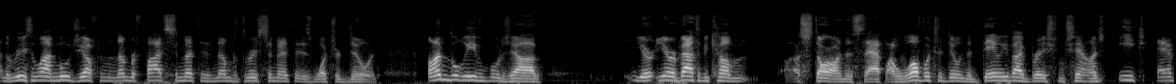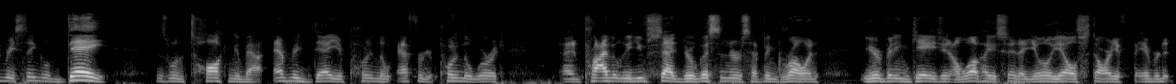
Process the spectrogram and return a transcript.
The reason why I moved you up from the number five cemented to number three cemented is what you're doing. Unbelievable job. You're you're about to become a star on this app. I love what you're doing. The daily vibration challenge each every single day. This is what I'm talking about. Every day you're putting the effort, you're putting the work, and privately you've said your listeners have been growing. You've been engaging. I love how you say that yellow yellow star. You favored it,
